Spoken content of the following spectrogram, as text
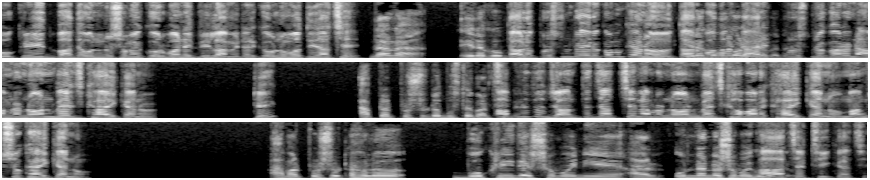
বকরিদ বাদে অন্য সময় কোরবানি দিলাম এটার কি অনুমতি আছে? না না এরকম তাহলে প্রশ্নটা এরকম কেন? তার বদলে ডাইরেক্ট। প্রশ্ন করেন আমরা নন ভেজ খাই কেন? ঠিক? আপনার প্রশ্নটা বুঝতে পারছি আপনি তো জানতে চাচ্ছেন আমরা নন ভেজ খাবার খাই কেন? মাংস খাই কেন? আমার প্রশ্নটা হলো বকরিদের সময় নিয়ে আর অন্যান্য সময়গুলো আচ্ছা ঠিক আছে।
